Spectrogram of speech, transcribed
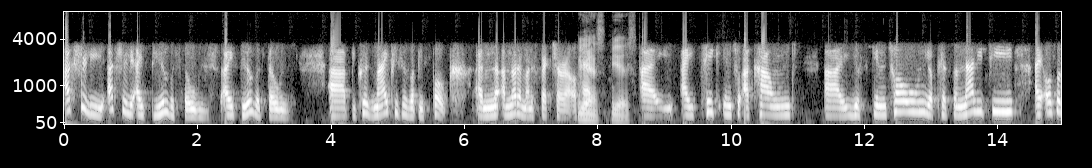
Actually, actually, I deal with those. I deal with those uh, because my pieces are bespoke. I'm not, I'm not a manufacturer of hats. Yes, yes. I I take into account uh, your skin tone, your personality. I also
